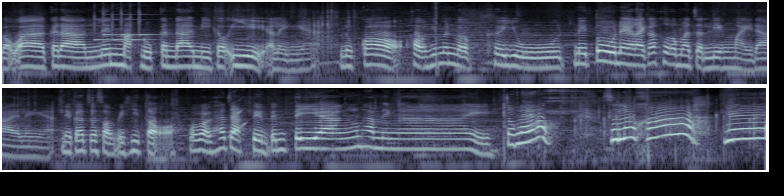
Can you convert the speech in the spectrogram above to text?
แบบว่ากระดานเล่นหมากรุกกันได้มีเก้าอี้อะไรเงี้ย แล้วก็ของที่มันแบบเคยอยู่ในตู้ในอะไรก็คือเอามาจัดเรียงใหม่ได้อะไรเงี้ยเนี่ยก็จะสอนวิธีต่อว่าแบบถ้าจากเปลี่ยนเป็นเตียงต้องทำยังไงจบแล้ว เสร็จแล้วค่ะ เย้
